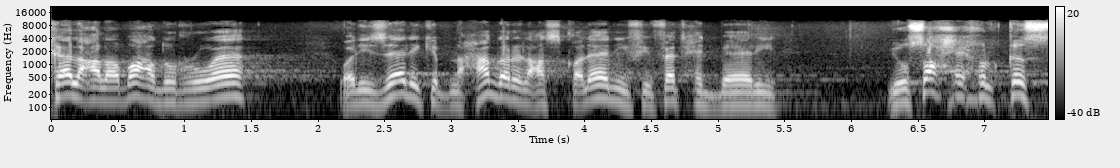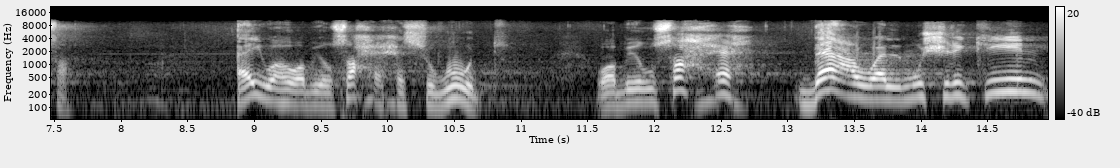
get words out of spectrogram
خال على بعض الرواة. ولذلك ابن حجر العسقلاني في فتح الباري يصحح القصة. أيوة هو بيصحح السجود وبيصحح دعوى المشركين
